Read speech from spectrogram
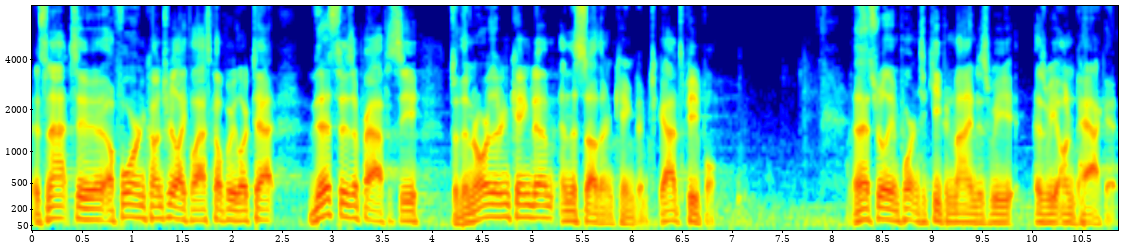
it's not to a foreign country like the last couple we looked at. This is a prophecy to the northern kingdom and the southern kingdom, to God's people. And that's really important to keep in mind as we as we unpack it.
